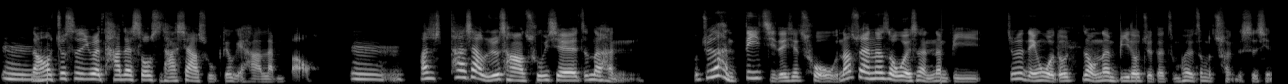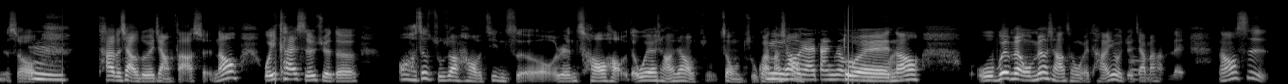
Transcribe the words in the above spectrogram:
嗯，然后就是因为他在收拾他下属丢给他的烂包，嗯，他他下属就常常出一些真的很，我觉得很低级的一些错误。那虽然那时候我也是很嫩逼，就是连我都那种嫩逼都觉得怎么会有这么蠢的事情的时候，嗯、他的下属都会这样发生。然后我一开始就觉得。哇，这个组长好尽责哦，人超好的。我也想要像我主这种主管，像我对，然后我不没有，我没有想要成为他，因为我觉得加班很累。嗯、然后是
